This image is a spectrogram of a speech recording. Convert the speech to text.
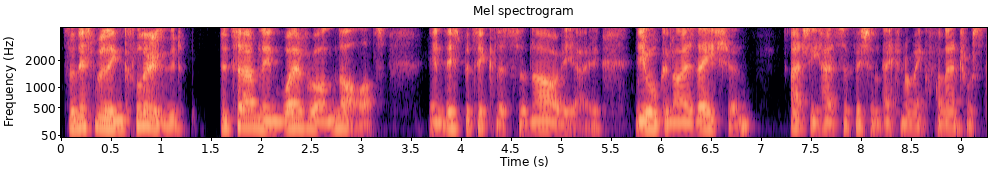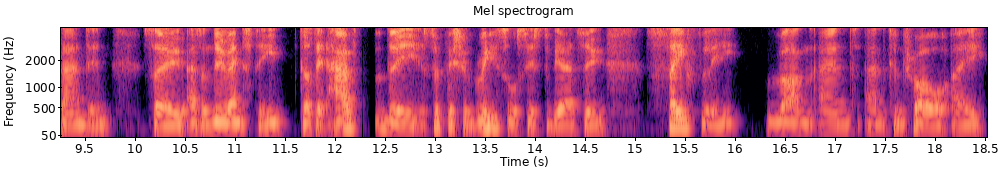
So this would include determining whether or not, in this particular scenario, the organisation actually has sufficient economic financial standing. So as a new entity, does it have the sufficient resources to be able to safely run and and control a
